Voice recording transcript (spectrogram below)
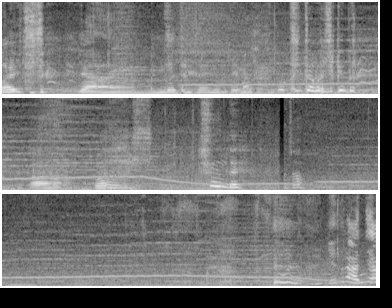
아이 진짜 야 이거 진짜 이거 개맛있는 거 진짜 맛있겠다. 아. 와 씨, 추운데. 안녕.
